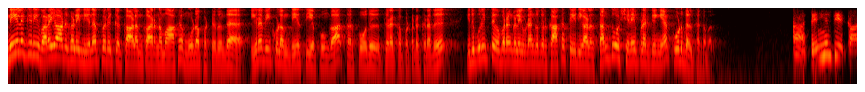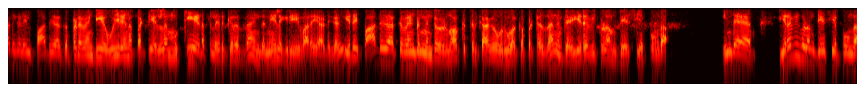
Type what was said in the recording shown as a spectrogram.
நீலகிரி வரையாடுகளின் இனப்பெருக்க காலம் காரணமாக மூடப்பட்டிருந்த இரவிக்குளம் தேசிய பூங்கா தற்போது திறக்கப்பட்டிருக்கிறது. இது குறித்த விவரங்களை வழங்குவதற்காக செய்தியாளர் சந்தோஷ் இணைப்பில் இருக்கீங்க கூடுதல் தகவல். தென்னிந்திய காடுகளில் பாதுகாக்கப்பட வேண்டிய உயிரின பட்டியல்ல முக்கிய இடத்துல இருக்கிறது தான் இந்த நீலகிரி வரையாடுகள். இதை பாதுகாக்க வேண்டும் என்ற ஒரு நோக்கத்திற்காக உருவாக்கப்பட்டதுதான் இந்த இரவிக்குளம் தேசிய பூங்கா. இந்த இரவிகுளம் தேசிய பூங்கா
